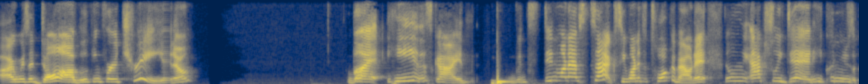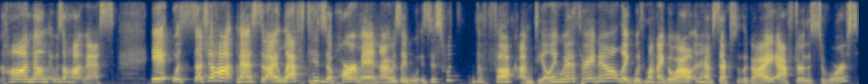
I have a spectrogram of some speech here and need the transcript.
I was a dog looking for a tree, you know. But he, this guy, didn't want to have sex. He wanted to talk about it. Then when we actually did, he couldn't use a condom. It was a hot mess. It was such a hot mess that I left his apartment. I was like, is this what the fuck I'm dealing with right now? Like with when I go out and have sex with a guy after this divorce.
